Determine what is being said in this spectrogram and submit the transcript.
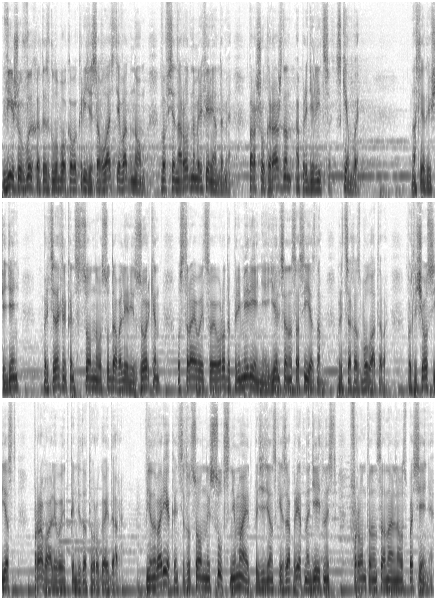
Вижу выход из глубокого кризиса власти в одном – во всенародном референдуме. Прошу граждан определиться, с кем вы. На следующий день председатель Конституционного суда Валерий Зорькин устраивает своего рода примирение Ельцина со съездом в лице Хасбулатова, после чего съезд проваливает кандидатуру Гайдара. В январе Конституционный суд снимает президентский запрет на деятельность Фронта национального спасения.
